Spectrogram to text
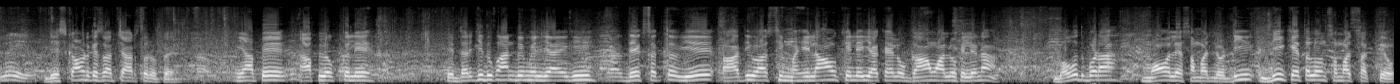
नहीं। डिस्काउंट के साथ चार सौ रुपये यहाँ पे आप लोग के लिए ये दर्जी दुकान भी मिल जाएगी। देख सकते हो ये आदिवासी महिलाओं के लिए या कह लो गाँव वालों के लिए ना बहुत बड़ा मॉल है, समझ लो। डी डी कैथलोन समझ सकते हो।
